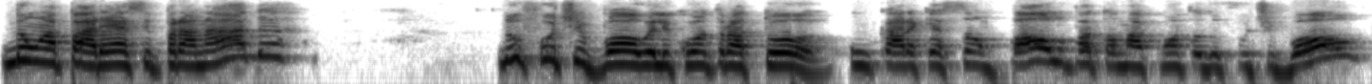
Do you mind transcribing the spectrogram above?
não aparece para nada. No futebol, ele contratou um cara que é São Paulo para tomar conta do futebol.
